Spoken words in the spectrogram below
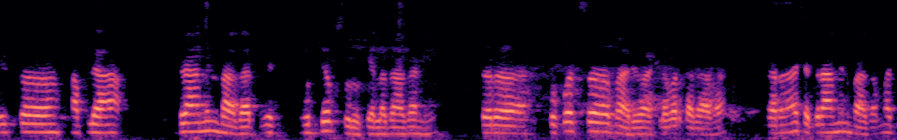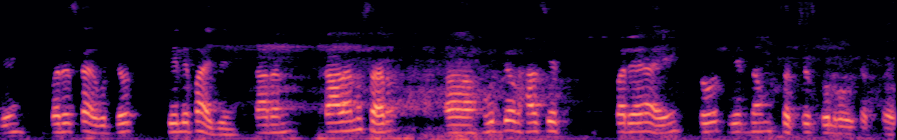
एक आपल्या ग्रामीण भागात एक उद्योग सुरू केला दादानी. तर खूपच भारी वाटलं बरं का दादा. कारण अशा ग्रामीण भागामध्ये बरेच काय उद्योग केले पाहिजे. कारण काळानुसार उद्योग हाच एक पर्याय आहे तो एकदम सक्सेसफुल होऊ शकतो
